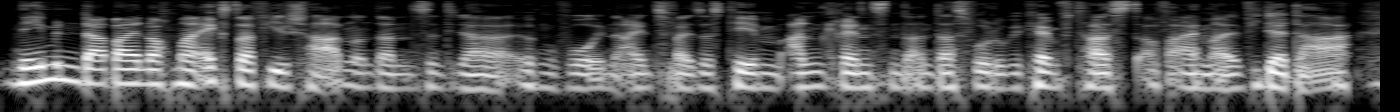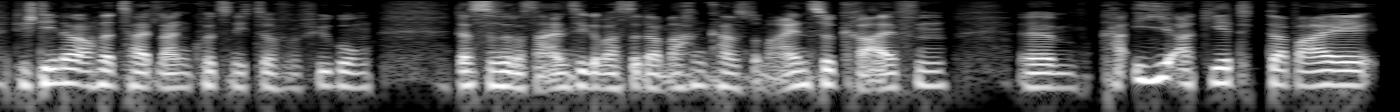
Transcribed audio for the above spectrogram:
nehmen dabei nochmal extra viel Schaden und dann sind die da irgendwo in ein, zwei Systemen angrenzend an das, wo du gekämpft hast, auf einmal wieder da. Die stehen dann auch eine Zeit lang kurz nicht zur Verfügung. Das ist so das Einzige, was du da machen kannst, um einzugreifen. Ähm, KI agiert dabei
